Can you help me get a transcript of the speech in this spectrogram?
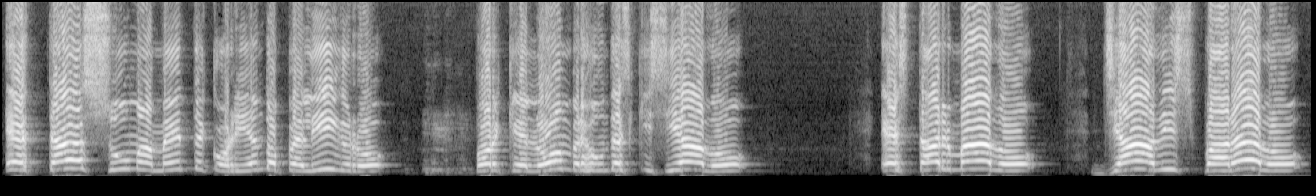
Está sumamente corriendo peligro porque el hombre es un desquiciado, está armado, ya ha disparado,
